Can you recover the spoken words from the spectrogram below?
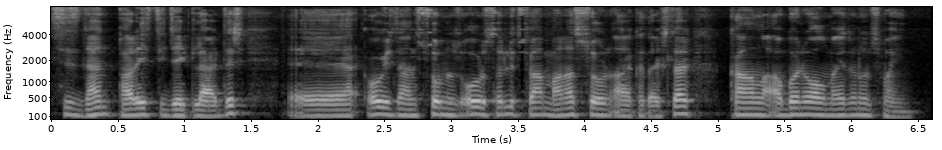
sizden para isteyeceklerdir. Ee, o yüzden sorunuz olursa lütfen bana sorun arkadaşlar. Kanala abone olmayı da unutmayın.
